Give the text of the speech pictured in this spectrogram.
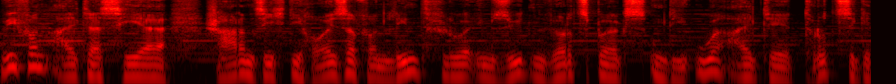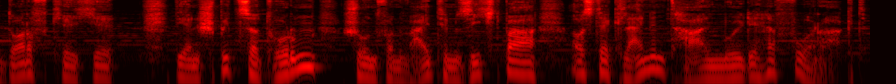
Wie von alters her scharen sich die Häuser von Lindflur im Süden Würzburgs um die uralte, trutzige Dorfkirche, deren spitzer Turm, schon von weitem sichtbar, aus der kleinen Talmulde hervorragt.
